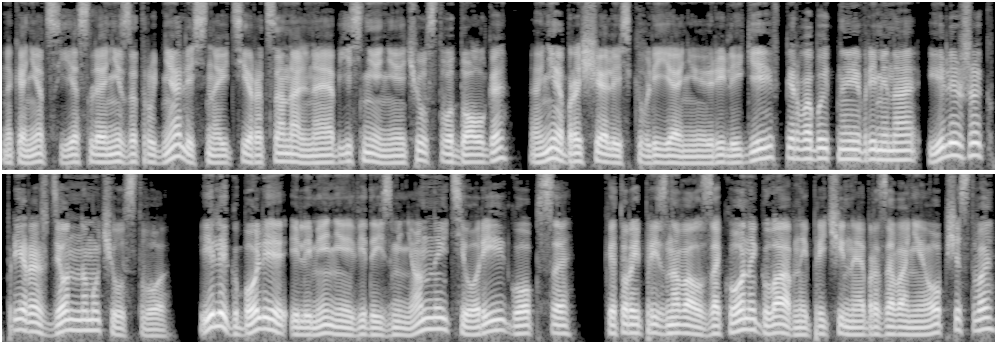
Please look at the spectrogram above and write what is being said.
Наконец, если они затруднялись найти рациональное объяснение чувству долга, они обращались к влиянию религии в первобытные времена или же к прирожденному чувству, или к более или менее видоизмененной теории Гоббса, который признавал законы главной причиной образования общества,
